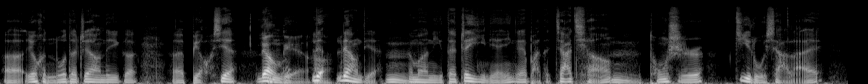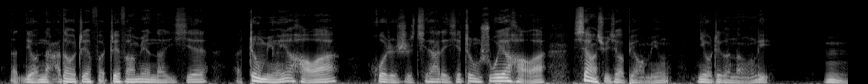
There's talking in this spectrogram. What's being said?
呃，有很多的这样的一个呃表现亮点啊。亮亮点，嗯，那么你在这一年应该把它加强，嗯。同时记录下来，那有拿到这方这方面的一些呃证明也好啊，或者是其他的一些证书也好啊，向学校表明你有这个能力。嗯，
